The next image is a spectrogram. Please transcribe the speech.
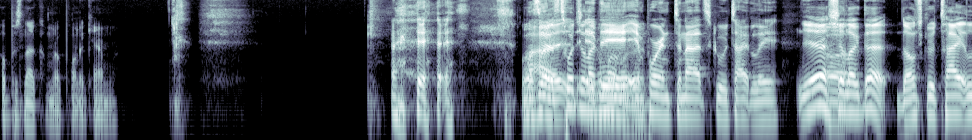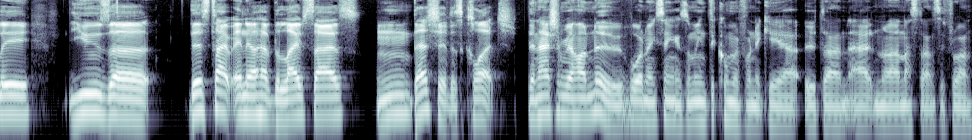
Hope it's not coming up on the camera. Well, eyes twitching like motherfucker. important to not screw tightly. Yeah, shit Uh, like that. Don't screw tightly. Use uh this type, and they'll have the life size. That shit is clutch. Den här som jag har nu, våningssängen som inte kommer från Ikea utan är någon annanstans ifrån.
